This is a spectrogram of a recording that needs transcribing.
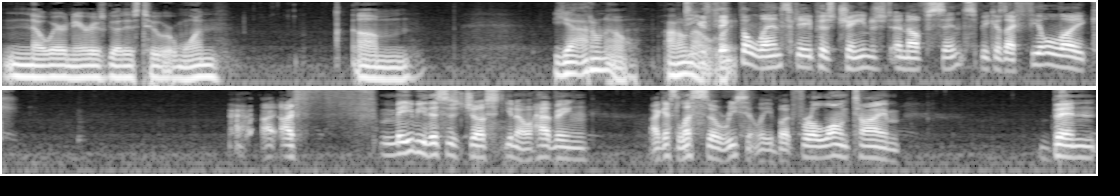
nowhere near as good as two or one. Um. Yeah, I don't know. I don't Do know. Do you think like, the landscape has changed enough since? Because I feel like I, I maybe this is just you know having, I guess less so recently, but for a long time, been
